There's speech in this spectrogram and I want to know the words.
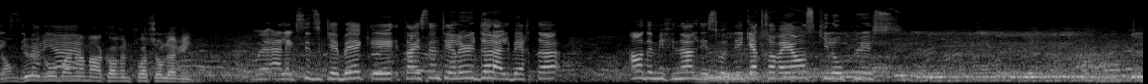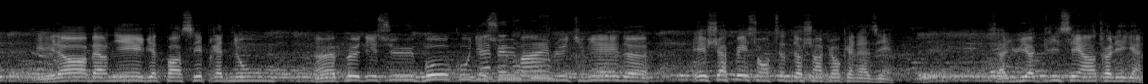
Donc, deux gros bonhommes encore une fois sur le ring. Oui, Alexis du Québec et Tyson Taylor de l'Alberta en demi-finale des, des 91 kilos plus. Et là, Bernier il vient de passer près de nous. Un peu déçu, beaucoup déçu même, lui qui vient d'échapper son titre de champion canadien. Ça lui a glissé entre les gants.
